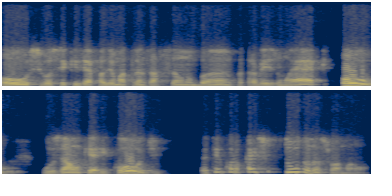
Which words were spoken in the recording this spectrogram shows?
ou se você quiser fazer uma transação no banco através de um app, ou usar um QR Code, eu tenho que colocar isso tudo na sua mão.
